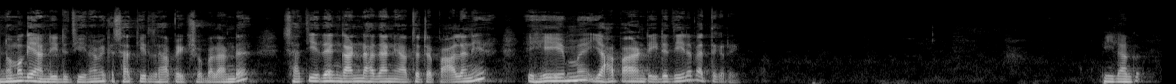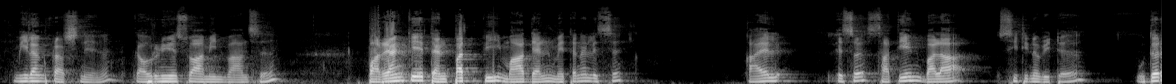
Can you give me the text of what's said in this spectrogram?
නොමග යන්න ඉඩ තියෙනවා. මේක සතියට සාපේක්ෂව බලන්න. සතිය දැන් ගන්න හදන්නේ අතට පාලනය. එහෙම යහපාන්ට ඉඩ දීලා පැත්තකට. මීළඟ මීළඟ ප්‍රශ්නය ගෞරවනීය ස්වාමින් වහන්සේ පරයන්කේ තැන්පත් වී මා දැන් මෙතන ලෙස කය ලෙස සතියෙන් බලා සිටින විට උදර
